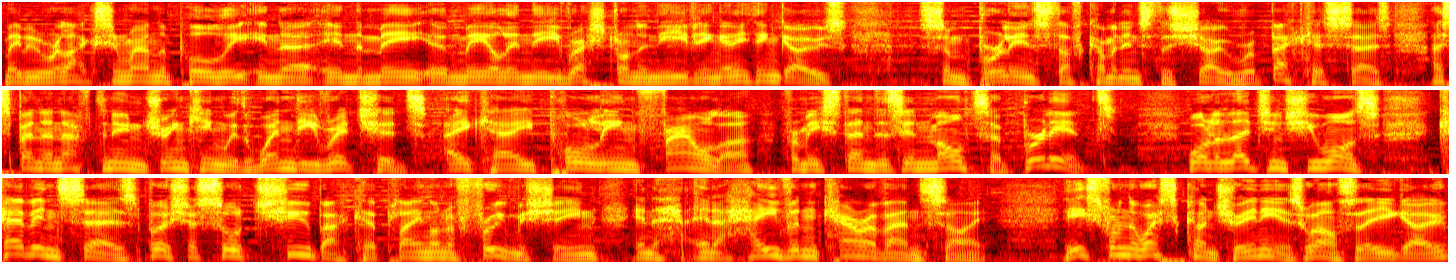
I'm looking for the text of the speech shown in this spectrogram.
maybe relaxing around the pool, eating the, in the me- meal in the restaurant in the evening, anything goes. Some brilliant stuff coming into the show. Rebecca says, I spent an afternoon drinking with Wendy Richards, aka Pauline Fowler from EastEnders in Malta. Brilliant. What a legend she was. Kevin says, Bush, I saw Chewbacca playing on a fruit machine in, in a Haven caravan site. He's from the West Country, isn't he, as well? So there you go.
